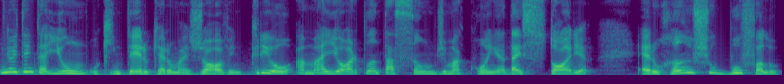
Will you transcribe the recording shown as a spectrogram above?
Em 81, o Quinteiro, que era o mais jovem, criou a maior plantação de maconha da história. Era o Rancho Búfalo,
